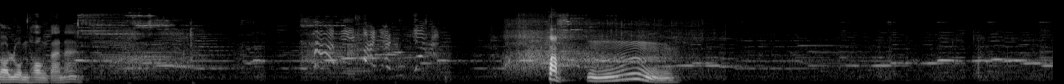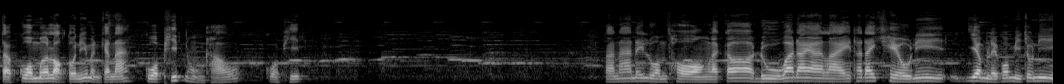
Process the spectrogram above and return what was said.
รอรวมทองตาหน้าปับอืมแต่กลัวเมอร์หลอกตัวนี้เหมือนกันนะ กลัวพิษของเขา กลัวพิษ ตาหน้าได้รวมทองแล้วก็ดูว่าได้อะไร ถ้าได้เคลนี่เยี่ยมเลยเพราะมีเจ้าหนี้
